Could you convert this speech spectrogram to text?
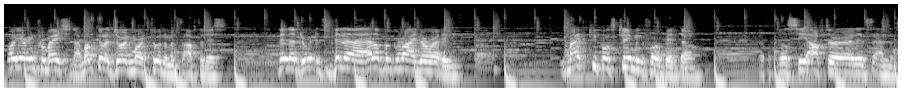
For your information, I'm not gonna join more tournaments after this. It's been a, it's been a hell of a grind already. We might keep on streaming for a bit though. But we'll see after this ends.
